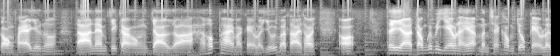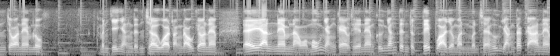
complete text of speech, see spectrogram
còn khỏe dữ nữa. Là anh em chỉ cần chờ là húp hai mã kèo là dưới ba tài thôi. Đó. Thì uh, trong cái video này á mình sẽ không chốt kèo lên cho anh em luôn. Mình chỉ nhận định sơ qua trận đấu cho anh em. Để anh em nào mà muốn nhận kèo thì anh em cứ nhắn tin trực tiếp qua cho mình. Mình sẽ hướng dẫn tất cả anh em.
